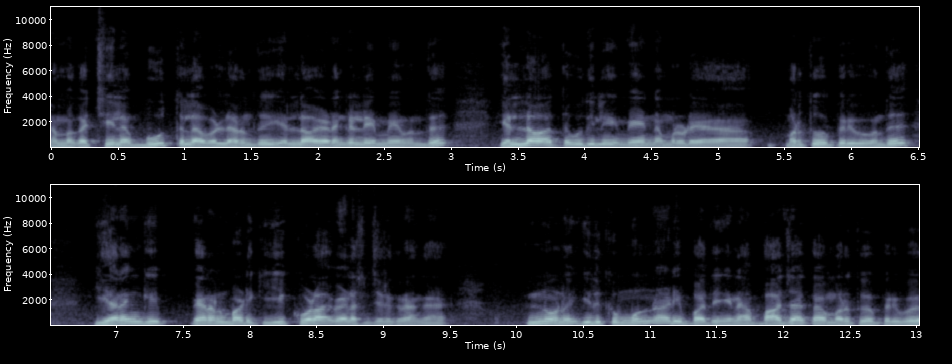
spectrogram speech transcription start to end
நம்ம கட்சியில் பூத் லெவல்லேருந்து எல்லா இடங்கள்லையுமே வந்து எல்லா தொகுதியிலையுமே நம்மளுடைய மருத்துவ பிரிவு வந்து இறங்கி பேரன்பாடிக்கு ஈக்குவலாக வேலை செஞ்சுருக்கிறாங்க. இன்னொன்று இதுக்கு முன்னாடி பார்த்தீங்கன்னா பாஜக மருத்துவ பிரிவு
